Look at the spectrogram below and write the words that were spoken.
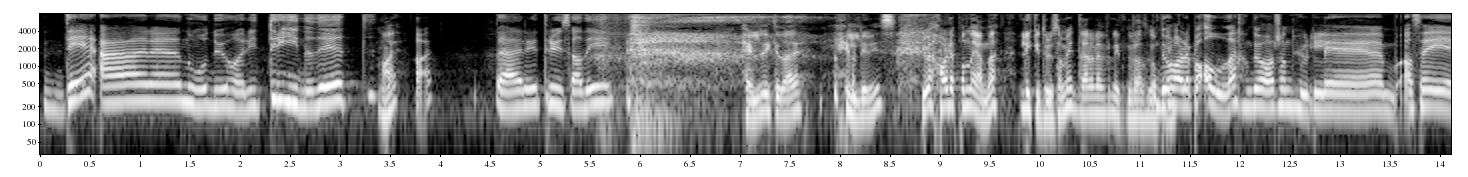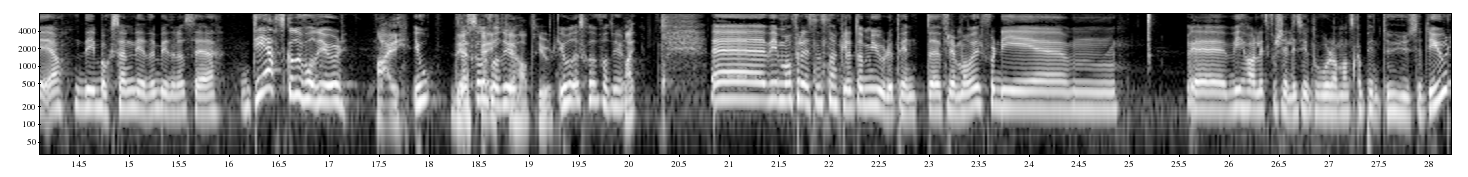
Det er eh, noe du har i trynet ditt. Nei, Nei. Det er i trusa di. heller ikke der. Heldigvis. Jo, jeg har det på den ene. Lykketrusa mi. Der er det en liten fransk åpning. Du har det på alle. Du har sånn hull i Altså, ja, de bokserne dine begynner å se Det skal du få til jul! Nei. Jo, Det skal du jeg ikke ha til jul. Jo, det skal du få til jul. Eh, vi må forresten snakke litt om julepynt eh, fremover, fordi eh, vi har litt forskjellig syn på hvordan man skal pynte huset til jul.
